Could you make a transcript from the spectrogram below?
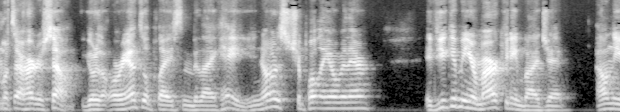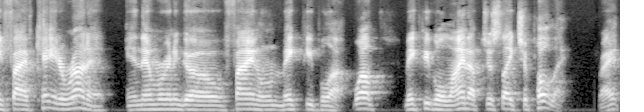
what's a harder sell? You go to the Oriental place and be like, hey, you notice Chipotle over there? If you give me your marketing budget, I'll need 5K to run it. And then we're going to go find and make people up. Well, make people line up just like Chipotle, right?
